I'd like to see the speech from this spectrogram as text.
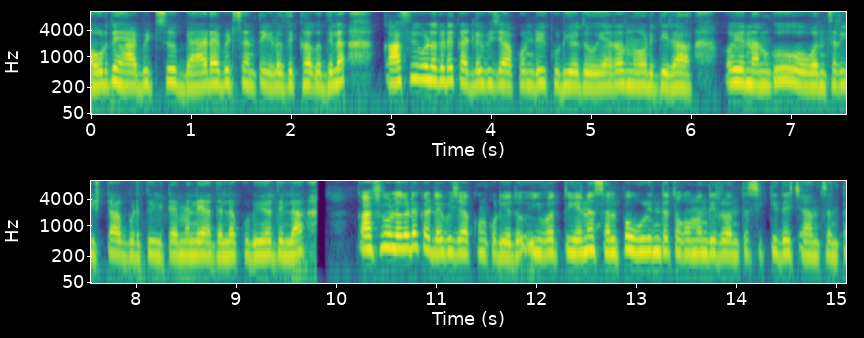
ಅವ್ರದ್ದು ಹ್ಯಾಬಿಟ್ಸು ಬ್ಯಾಡ್ ಹ್ಯಾಬಿಟ್ಸ್ ಅಂತ ಹೇಳೋದಕ್ಕಾಗೋದಿಲ್ಲ ಕಾಫಿ ಒಳಗಡೆ ಕಡಲೆ ಬೀಜ ಹಾಕೊಂಡು ಕುಡಿಯೋದು, ಯಾರಾದ್ರು ನೋಡಿದ್ದೀರಾ? ಅಯ್ಯೋ, ನನಗೂ ಒಂದ್ಸರಿ ಇಷ್ಟ ಆಗಿಬಿಡ್ತು ಈ ಟೈಮಲ್ಲಿ ಅದೆಲ್ಲ ಕುಡಿಯೋದಿಲ್ಲ. ಕಾಫಿ ಒಳಗಡೆ ಕಡಲೆ ಬೀಜ ಹಾಕೊಂಡು ಕುಡಿಯೋದು. ಇವತ್ತು ಏನೋ ಸ್ವಲ್ಪ ಊರಿಂದ ತೊಗೊಂಬಂದಿರೋ ಅಂತ ಸಿಕ್ಕಿದೆ ಚಾನ್ಸ್ ಅಂತ.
